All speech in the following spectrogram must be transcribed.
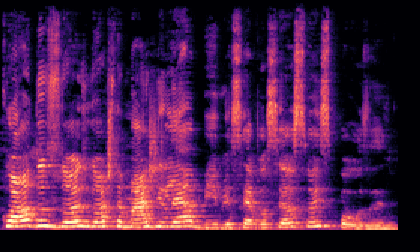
qual dos dois gosta mais de ler a Bíblia? Se é você ou sua esposa?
